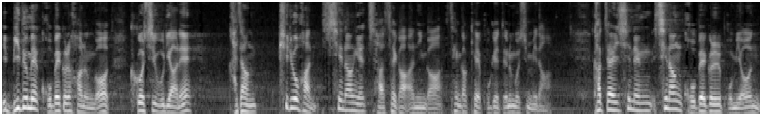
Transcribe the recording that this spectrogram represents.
이 믿음의 고백을 하는 것 그것이 우리 안에 가장 필요한 신앙의 자세가 아닌가 생각해 보게 되는 것입니다. 각자의 신앙, 신앙 고백을 보면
